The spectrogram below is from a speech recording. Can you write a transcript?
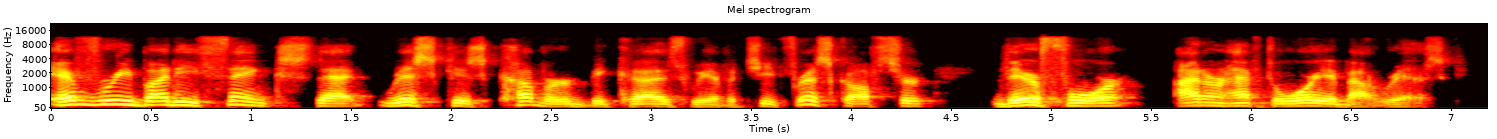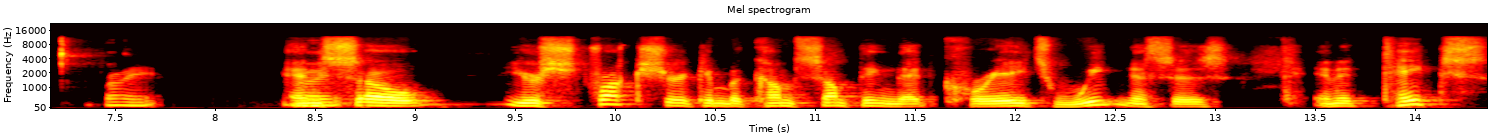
Everybody thinks that risk is covered because we have a chief risk officer. Therefore, I don't have to worry about risk. Right. And right. so your structure can become something that creates weaknesses. And it takes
